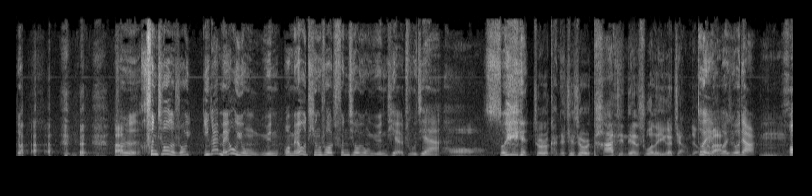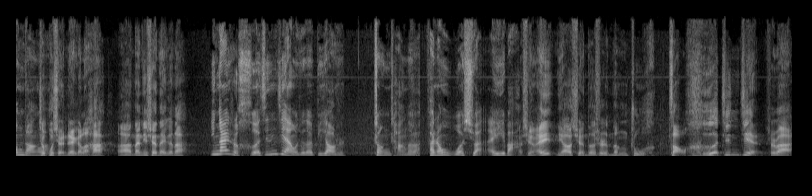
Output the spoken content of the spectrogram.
就就 就是春秋的时候应该没有用云，我没有听说春秋用云铁铸剑，哦，所以 就是感觉这就是他今天说的一个讲究，对吧？我有点嗯，慌张了。就不选这个了哈啊？那你选哪个呢？应该是合金剑，我觉得比较是正常的吧。反正我选 A 吧，选 A，你要选的是能铸造合金剑是吧？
